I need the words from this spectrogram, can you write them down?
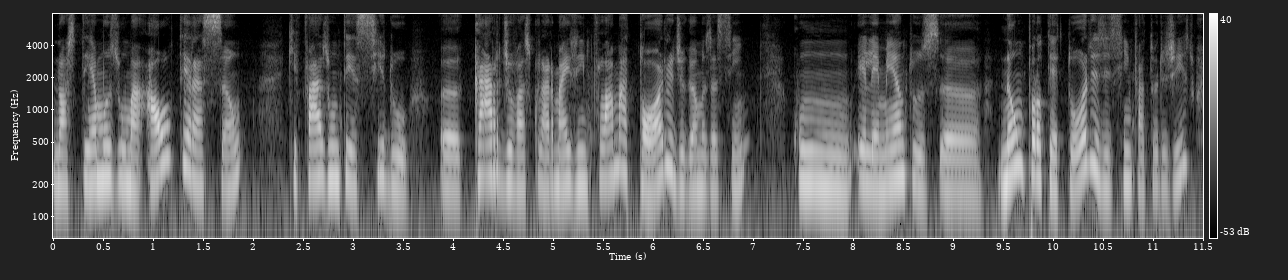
nós temos uma alteração que faz um tecido uh, cardiovascular mais inflamatório, digamos assim, com elementos uh, não protetores e sim fatores de risco,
